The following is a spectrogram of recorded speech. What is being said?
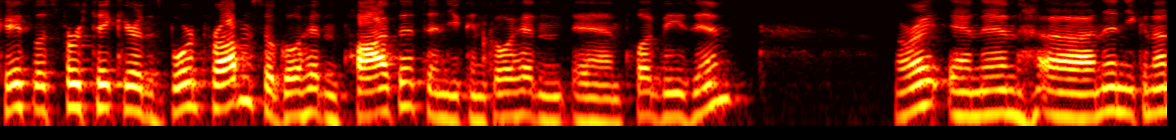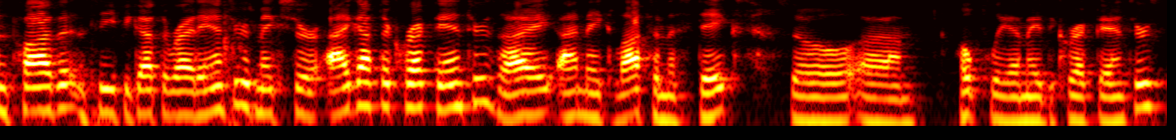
Okay, so let's first take care of this board problem, so go ahead and pause it and you can go ahead and, and plug these in. All right, and then uh, and then you can unpause it and see if you got the right answers. Make sure I got the correct answers. I, I make lots of mistakes, so um, hopefully I made the correct answers.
